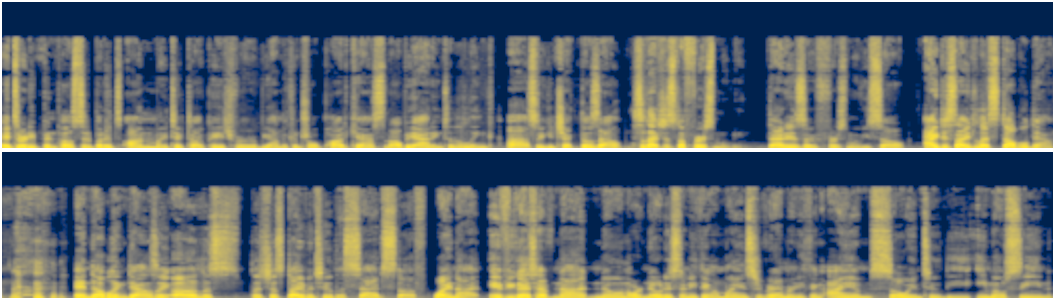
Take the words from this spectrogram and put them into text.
It's already been posted, but it's on my TikTok page for Beyond the Control podcast that I'll be adding to the link, uh, so you can check those out. So that's just the first movie that is our first movie. So I decided let's double down. and doubling down is like, oh, let's let's just dive into the sad stuff. Why not? If you guys have not known or noticed anything on my Instagram or anything, I am so into the emo scene,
